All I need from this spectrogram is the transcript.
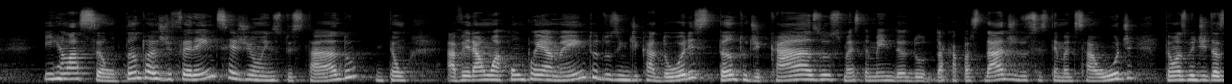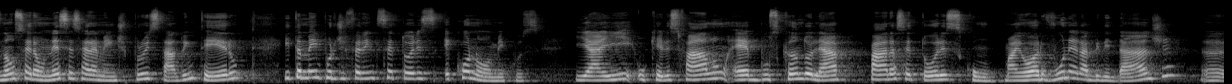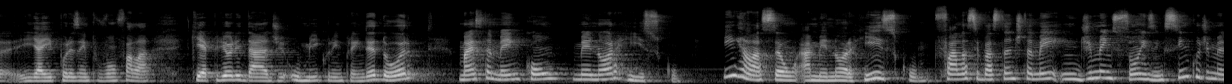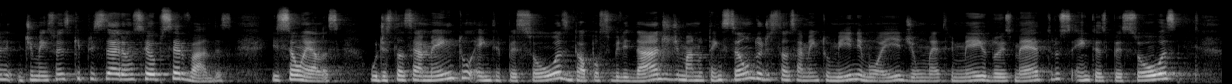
em relação tanto às diferentes regiões do estado, então haverá um acompanhamento dos indicadores, tanto de casos, mas também do, da capacidade do sistema de saúde. Então, as medidas não serão necessariamente para o estado inteiro e também por diferentes setores econômicos. E aí, o que eles falam é buscando olhar para setores com maior vulnerabilidade, uh, e aí, por exemplo, vão falar que é prioridade o microempreendedor, mas também com menor risco. Em relação a menor risco, fala-se bastante também em dimensões, em cinco dimensões que precisarão ser observadas. E são elas: o distanciamento entre pessoas, então a possibilidade de manutenção do distanciamento mínimo aí de um metro e meio, dois metros entre as pessoas,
